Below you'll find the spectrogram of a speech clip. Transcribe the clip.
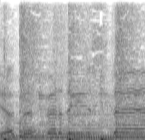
ya te perdiste.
